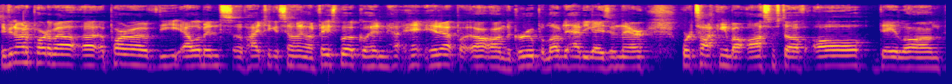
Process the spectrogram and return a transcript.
if you're not a part about uh, a part of the elements of high ticket selling on Facebook, go ahead and hit up uh, on the group. I'd love to have you guys in there. We're talking about awesome stuff all day long.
